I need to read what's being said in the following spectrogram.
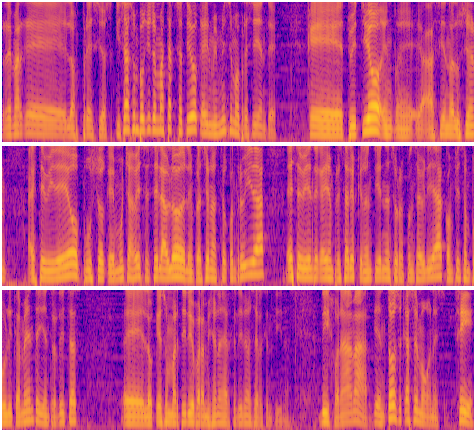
remarque los precios. Quizás un poquito más taxativo que el mismísimo presidente, que tuiteó en- eh, haciendo alusión a este video, puso que muchas veces él habló de la inflación autoconstruida. Es evidente que hay empresarios que no entienden su responsabilidad, confiesan públicamente y entre risas eh, lo que es un martirio para millones de argentinos y argentinas. Dijo, nada más. Entonces, ¿qué hacemos con eso? Sí,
